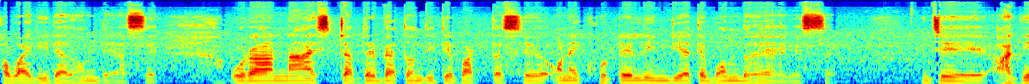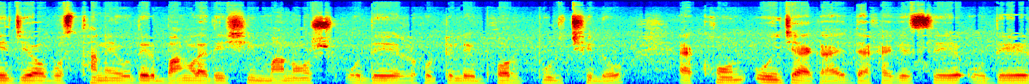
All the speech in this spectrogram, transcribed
সবাই দ্বিধাদ্বন্দ্বে আছে। ওরা না স্টাফদের বেতন দিতে পারতেছে, অনেক হোটেল ইন্ডিয়াতে বন্ধ হয়ে গেছে। যে আগে যে অবস্থানে ওদের বাংলাদেশি মানুষ ওদের হোটেলে ভরপুর ছিল, এখন ওই জায়গায় দেখা গেছে ওদের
